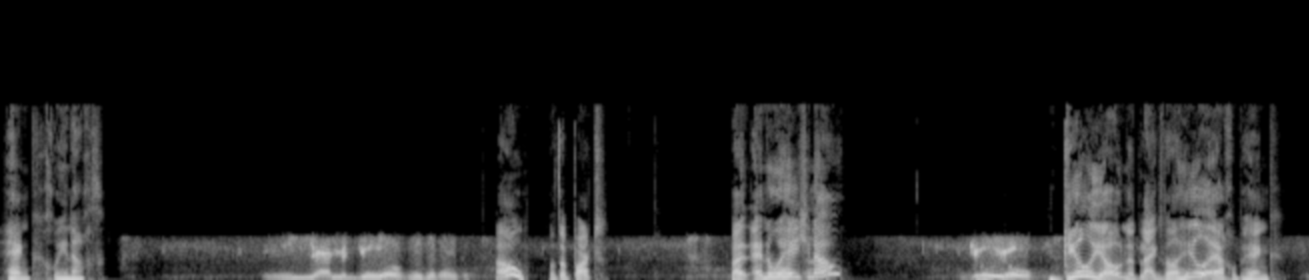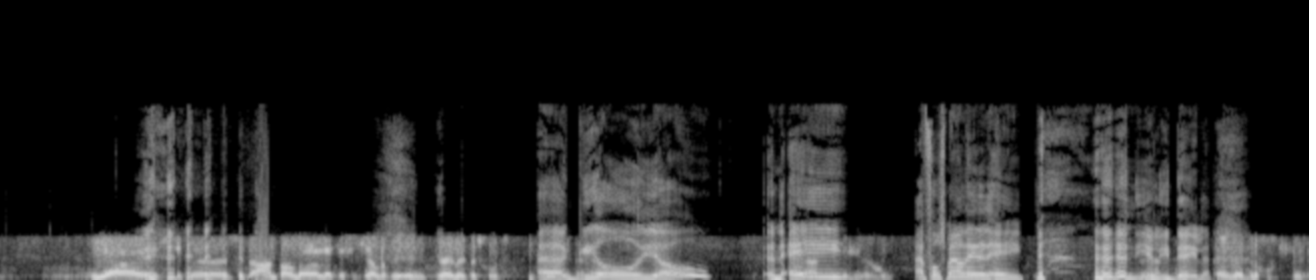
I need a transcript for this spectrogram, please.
Henk, goeienacht. Ja, met Julio, niet met Henk. Oh, wat apart. En hoe heet je nou? Julio. Giljo, dat lijkt wel heel erg op Henk. Ja, er zit, er zit een aantal letters hetzelfde in. Twee letters goed. Eh Giljo? Een E? Ja, wel. Eh, volgens mij alleen een E. die jullie delen. Eén letter goed.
